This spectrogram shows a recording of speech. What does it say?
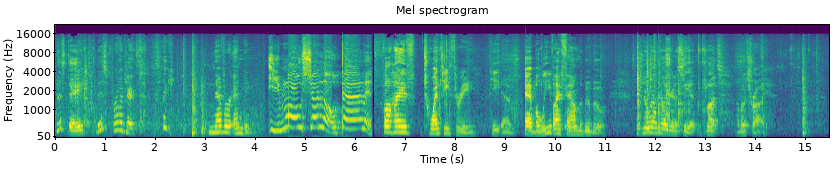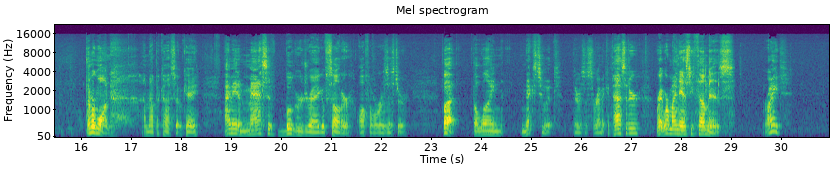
This day, this project is like never ending. Emotional, damn it! 5.23 p.m. I believe I found the boo-boo. There's no way in hell you're going to see it, but I'm going to try. Number one, I'm not Picasso, okay? I made a massive booger drag of solder off of a resistor. But the line next to it, there's a ceramic capacitor right where my nasty thumb is. Right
